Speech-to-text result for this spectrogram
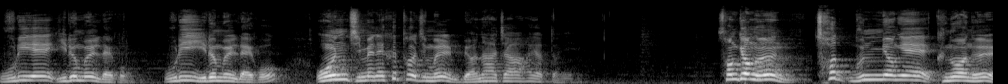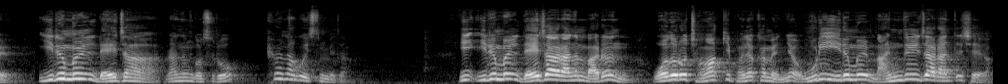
우리의 이름을 내고 우리 이름을 내고 온 지면의 흩어짐을 면하자 하였더니 성경은 첫 문명의 근원을 이름을 내자라는 것으로 표현하고 있습니다. 이 이름을 내자라는 말은 원어로 정확히 번역하면요. 우리 이름을 만들자라는 뜻이에요.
